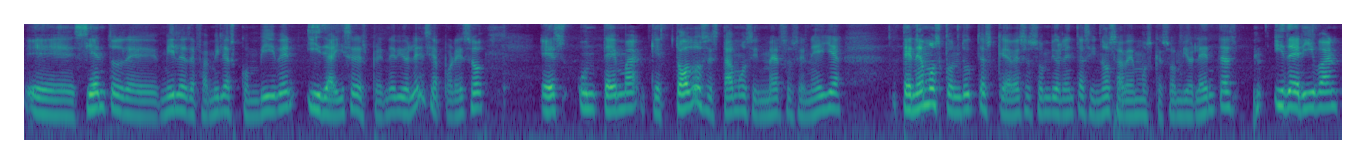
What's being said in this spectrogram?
eh, cientos de miles de familias conviven y de ahí se desprende violencia. Por eso es un tema que todos estamos inmersos en ella. Tenemos conductas que a veces son violentas y no sabemos que son violentas y derivan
